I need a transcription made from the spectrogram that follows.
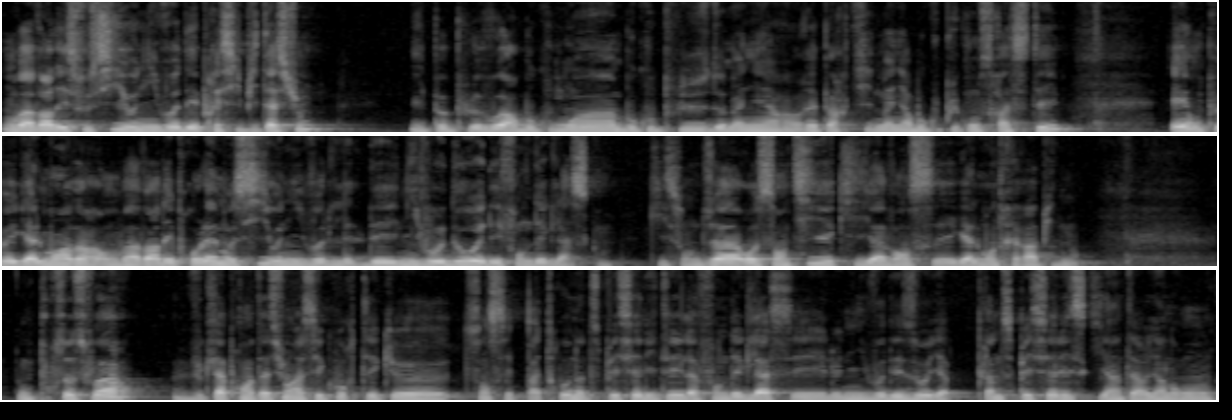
On va avoir des soucis au niveau des précipitations. Il peut pleuvoir beaucoup moins, beaucoup plus, de manière répartie, de manière beaucoup plus contrastée. Et on peut également avoir, on va avoir des problèmes aussi au niveau des niveaux d'eau et des fonds des glaces, qui sont déjà ressentis et qui avancent également très rapidement. Donc pour ce soir, vu que la présentation est assez courte et que de toute façon, c'est pas trop notre spécialité, la fonte des glaces et le niveau des eaux, il y a plein de spécialistes qui interviendront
